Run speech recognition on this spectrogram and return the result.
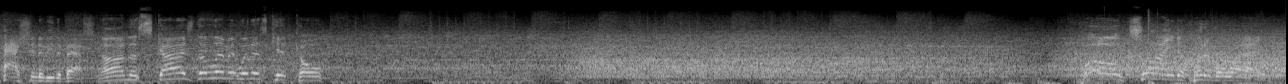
passion to be the best. Uh, the sky's the limit with this kid, Cole. Trying to put him away.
